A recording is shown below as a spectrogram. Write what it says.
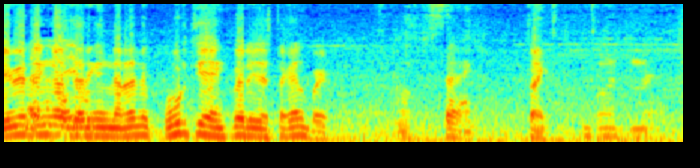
ఏ విధంగా జరిగింది అనేది పూర్తి ఎంక్వైరీ చేస్తే కానీ బయట. సరే థ్యాంక్ యూ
